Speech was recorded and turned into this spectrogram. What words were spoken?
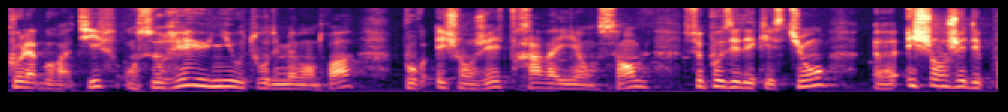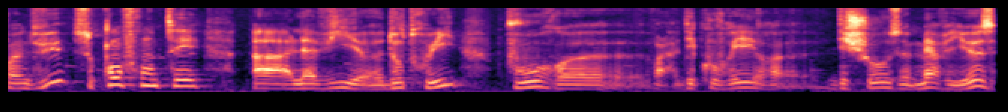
collaboratif. On se réunit autour du même endroit pour échanger, travailler ensemble, se poser des questions, euh, échanger des points de vue, se confronter à la vie euh, d'autrui pour euh, voilà, découvrir des choses merveilleuses.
